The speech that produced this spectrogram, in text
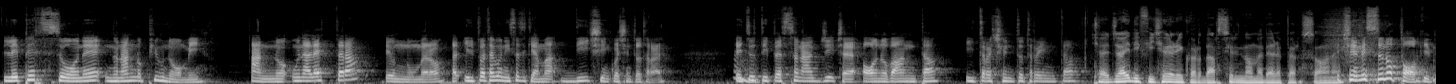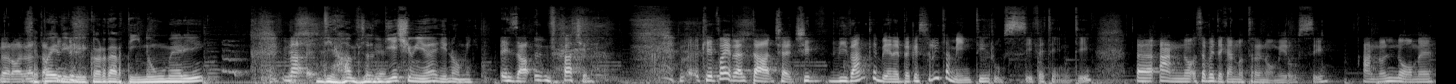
le persone non hanno più nomi, hanno una lettera e un numero. Il protagonista si chiama D503 e tutti i personaggi, cioè O90, I330, Cioè, già è difficile ricordarsi il nome delle persone. Ce ne sono pochi però in Se realtà. poi devi ricordarti i numeri, Ma diamine. 10 milioni di nomi. esatto. Facile. Che poi in realtà cioè, ci vi va anche bene perché solitamente i russi i fetenti eh, hanno. Sapete che hanno tre nomi i russi? Hanno il nome,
